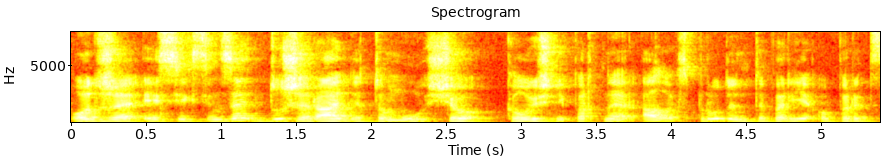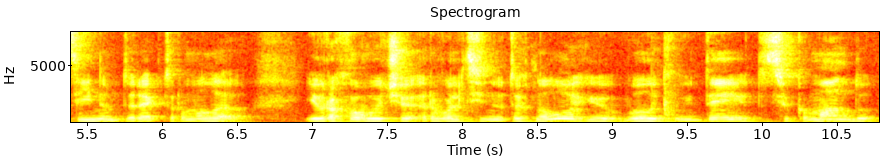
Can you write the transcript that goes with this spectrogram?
Отже, A16Z дуже раді тому, що колишній партнер Алекс Пруден тепер є операційним директором Aleo. І враховуючи революційну технологію, велику ідею та цю команду,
